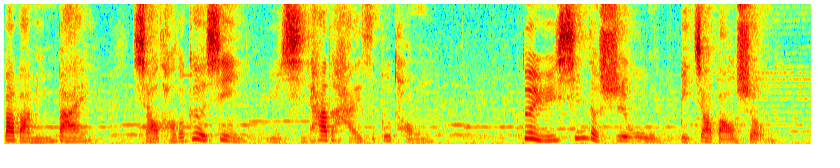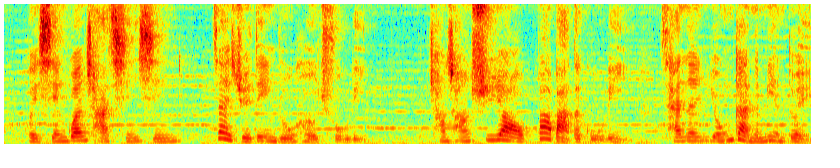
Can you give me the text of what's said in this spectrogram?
爸爸明白小桃的个性与其他的孩子不同，对于新的事物比较保守，会先观察情形，再决定如何处理。常常需要爸爸的鼓励，才能勇敢的面对。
